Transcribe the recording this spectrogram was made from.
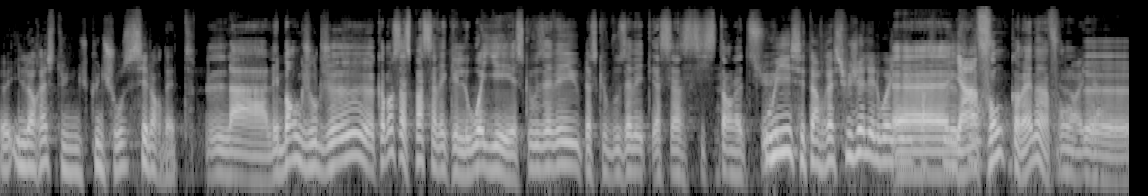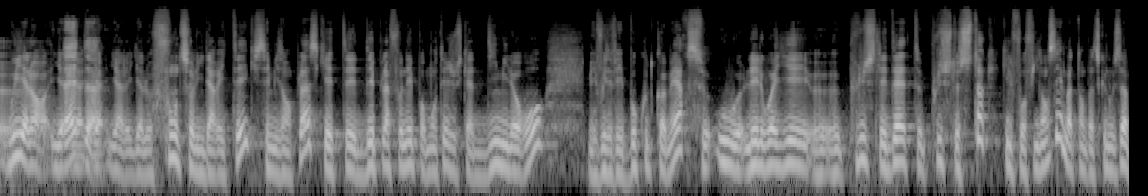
Euh, il leur reste une- qu'une chose, c'est leur dette. La- Les banques jouent le jeu. Comment ça se passe avec les loyers? Est-ce que vous avez eu, parce que vous avez été assez insistant là-dessus, Oui, c'est un vrai sujet les loyers. euh, il y a un fonds quand même, un fonds Alors, a- de Oui, alors il y, a- y y y le fonds de solidarité qui s'est mis en place, qui a été déplafonné pour monter jusqu'à 10 000 euros. Mais vous avez beaucoup de commerces où les loyers, euh, plus les dettes, plus le stock qu'il faut financer maintenant, parce que nous sommes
